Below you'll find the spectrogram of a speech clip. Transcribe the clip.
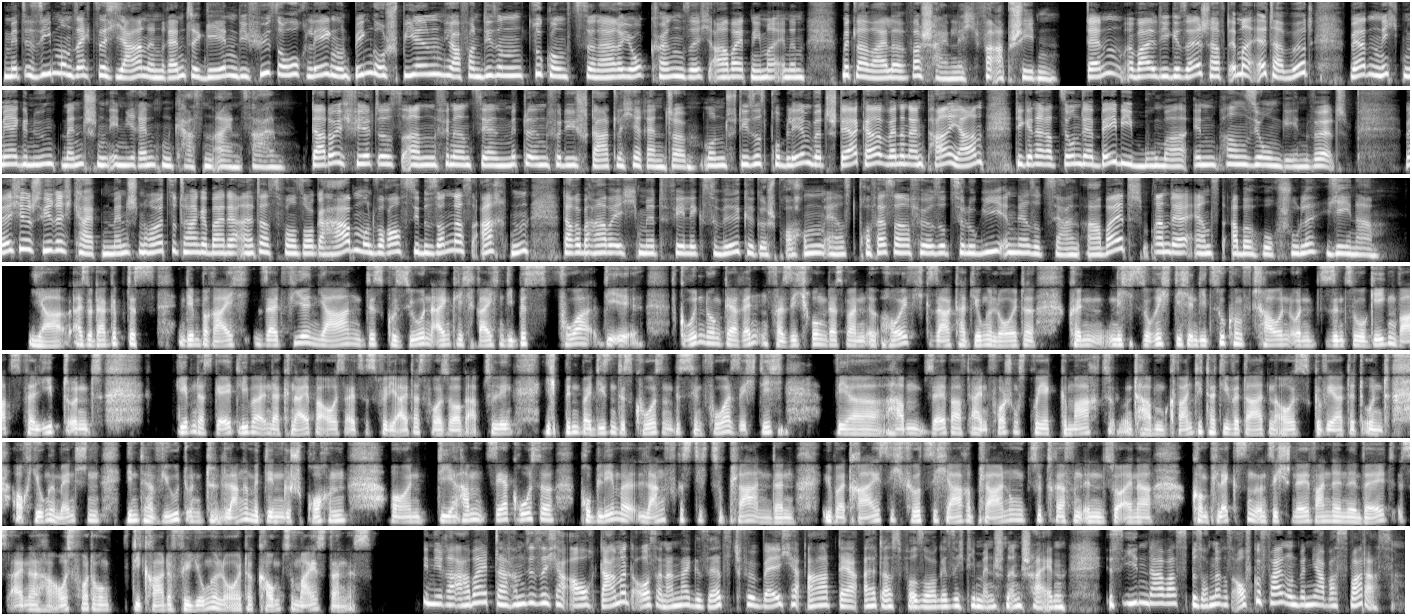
Mit 67 Jahren in Rente gehen, die Füße hochlegen und Bingo spielen, ja, von diesem Zukunftsszenario können sich ArbeitnehmerInnen mittlerweile wahrscheinlich verabschieden. Denn weil die Gesellschaft immer älter wird, werden nicht mehr genügend Menschen in die Rentenkassen einzahlen. Dadurch fehlt es an finanziellen Mitteln für die staatliche Rente. Und dieses Problem wird stärker, wenn in ein paar Jahren die Generation der Babyboomer in Pension gehen wird. Welche Schwierigkeiten Menschen heutzutage bei der Altersvorsorge haben und worauf sie besonders achten, darüber habe ich mit Felix Wilke gesprochen. Er ist Professor für Soziologie in der sozialen Arbeit an der Ernst-Abbe Jena. Ja, also da gibt es in dem Bereich seit vielen Jahren Diskussionen, eigentlich reichen die bis vor die Gründung der Rentenversicherung, dass man äh, häufig gesagt hat, junge Leute können nicht so richtig in die Zukunft schauen und sind so gegenwartsverliebt und geben das Geld lieber in der Kneipe aus, als es für die Altersvorsorge abzulegen. Ich bin bei diesen Diskursen ein bisschen vorsichtig, wir haben selber ein Forschungsprojekt gemacht und haben quantitative Daten ausgewertet und auch junge Menschen interviewt und lange mit denen gesprochen. Und die haben sehr große Probleme, langfristig zu planen. Denn über 30, 40 Jahre Planung zu treffen in so einer komplexen und sich schnell wandelnden Welt ist eine Herausforderung, die gerade für junge Leute kaum zu meistern ist. In Ihrer Arbeit, da haben Sie sich ja auch damit auseinandergesetzt, für welche Art der Altersvorsorge sich die Menschen entscheiden. Ist Ihnen da was Besonderes aufgefallen und wenn ja, was war das?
